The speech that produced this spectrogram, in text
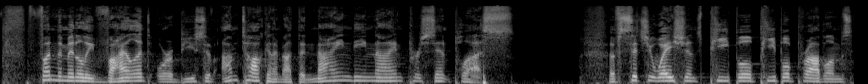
fundamentally violent or abusive. I'm talking about the 99% plus of situations, people, people problems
